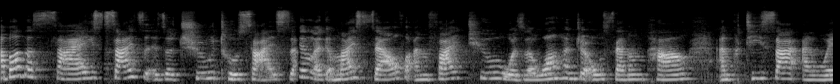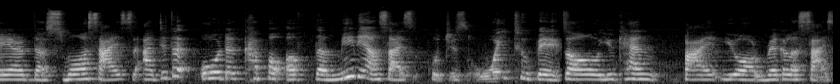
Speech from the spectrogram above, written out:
about the size size is a true to size. Like myself I'm 5'2 with a 107 pound and petite size I wear the small size. I did order a couple of the medium size which is way too big so you can by your regular size.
